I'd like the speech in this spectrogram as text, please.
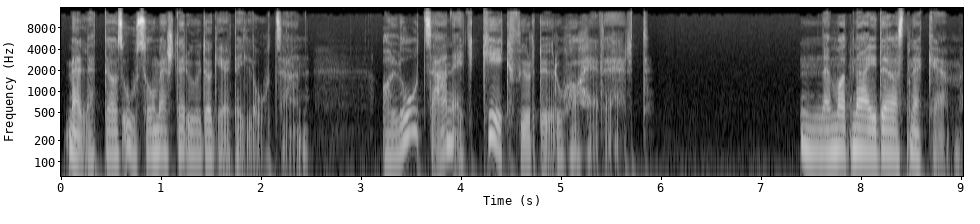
Mellette az úszómester üldögélt egy lócán. A lócán egy kék fürdőruha hevert. Nem adná ide azt nekem?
